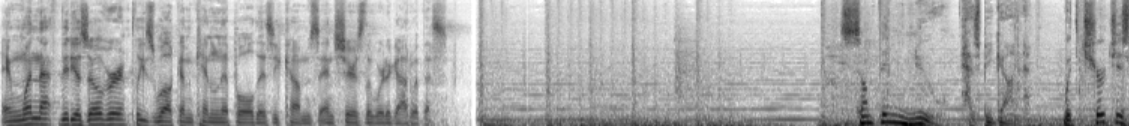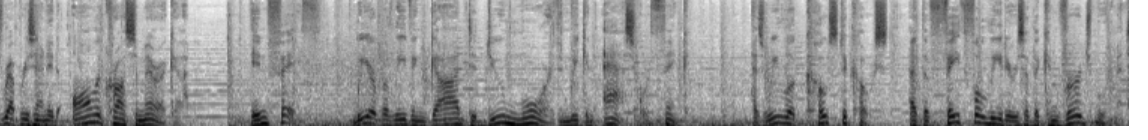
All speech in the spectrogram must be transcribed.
And when that video's over, please welcome Ken Lippold as he comes and shares the Word of God with us. Something new has begun, with churches represented all across America. In faith, we are believing God to do more than we can ask or think. As we look coast to coast at the faithful leaders of the Converge movement,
